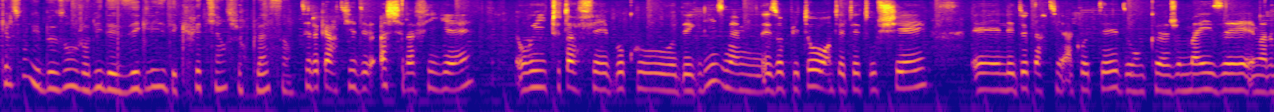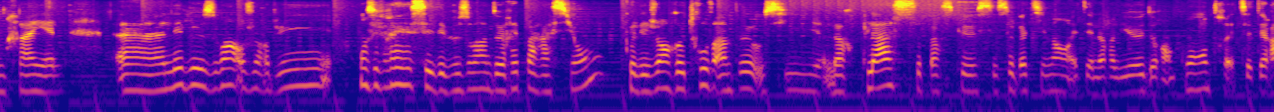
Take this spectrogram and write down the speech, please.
Quels sont les besoins aujourd'hui des églises, des chrétiens sur place? C'est le quartier de Ashrafiyeh. Oui, tout à fait. Beaucoup d'églises, même les hôpitaux ont été touchés et les deux quartiers à côté, donc euh, je et Mme Khayel. Euh, les besoins aujourd'hui, c'est vrai, c'est des besoins de réparation, que les gens retrouvent un peu aussi leur place parce que ce bâtiment était leur lieu de rencontre, etc.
